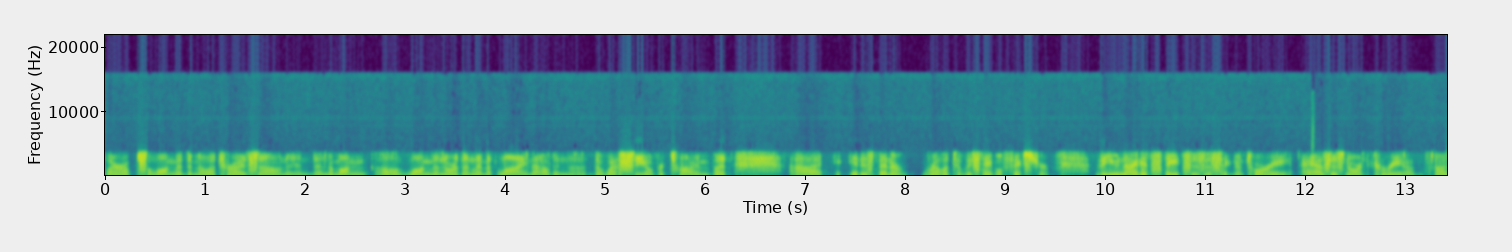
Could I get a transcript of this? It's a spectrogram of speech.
flare-ups along the demilitarized zone and, and among uh, along the northern limit line out in the, the West Sea over time. But uh, it has been a relatively stable fixture. The United States is a signatory, as is North Korea. Uh,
